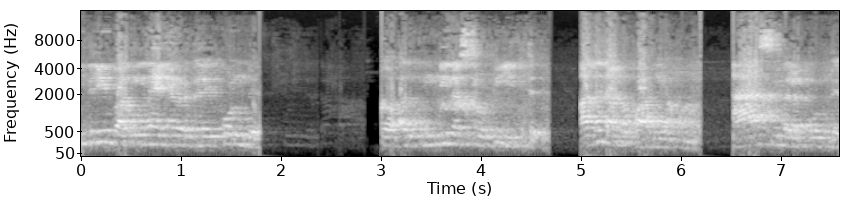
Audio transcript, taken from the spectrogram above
இதுலயும் பாத்தீங்கன்னா என்ன வருது? கொண்டு. அது முந்தின ஸ்ட்ரோக்கு இத்து அதை நம்ம பாதியாக்கணும் ஆசிங்களை போட்டு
